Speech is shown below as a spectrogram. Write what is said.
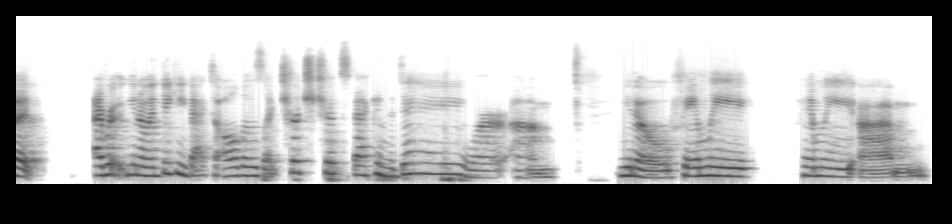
but I, re- you know, in thinking back to all those like church trips back in the day, or um, you know, family, family, um,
